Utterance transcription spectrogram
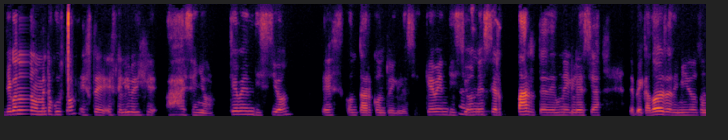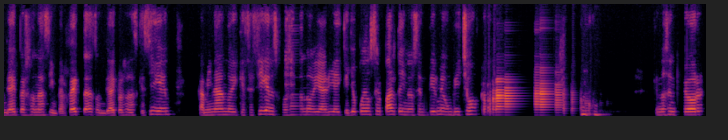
Llegó en un momento justo este, este libro y dije, ay Señor, qué bendición es contar con tu iglesia, qué bendición es ser parte de una iglesia de pecadores redimidos, donde hay personas imperfectas, donde hay personas que siguen caminando y que se siguen esforzando día a día y que yo puedo ser parte y no sentirme un bicho raro, que no sentir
